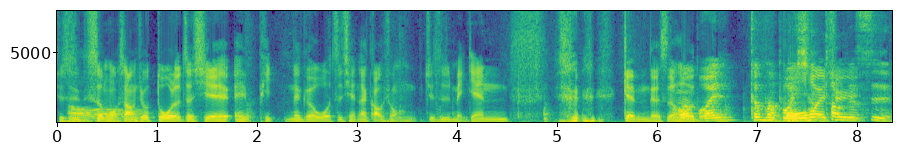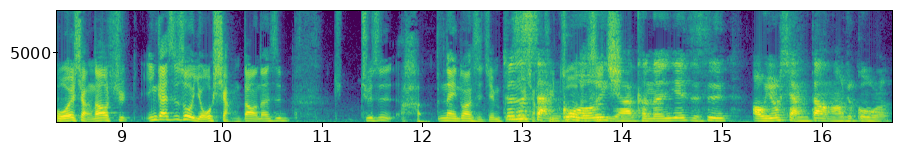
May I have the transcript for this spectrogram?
就是生活上就多了这些，哎、oh. 欸，平那个我之前在高雄，就是每天 game 的时候，不会根本不会去，不会想到去，应该是说有想到，但是就是那段时间不会想去做的事情，就是闪过而已啊，可能也只是哦有想到，然后就过了，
